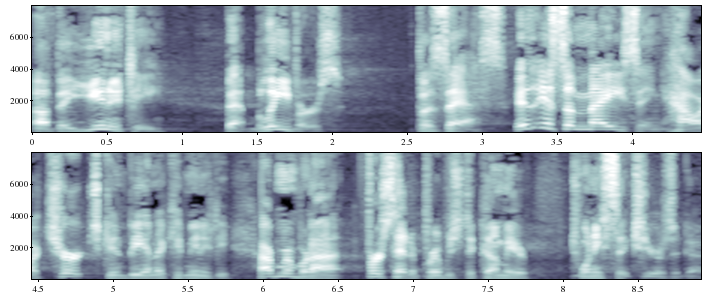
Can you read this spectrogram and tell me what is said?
of the unity that believers possess. It's amazing how a church can be in a community. I remember when I first had the privilege to come here 26 years ago.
